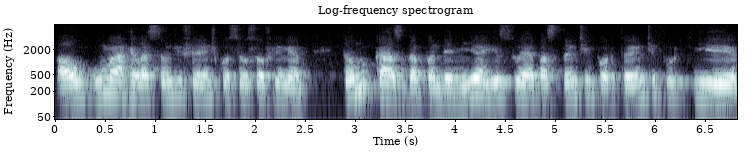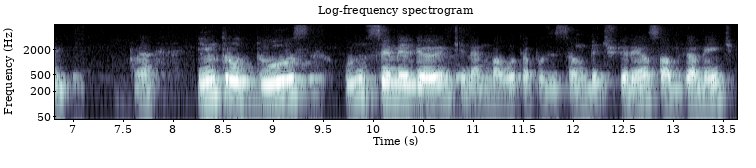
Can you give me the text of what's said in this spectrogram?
alguma relação diferente com o seu sofrimento. Então, no caso da pandemia, isso é bastante importante porque é, introduz um semelhante, né, numa outra posição de diferença, obviamente,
